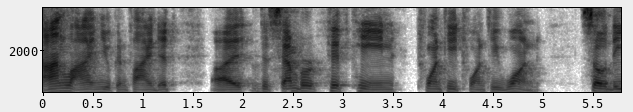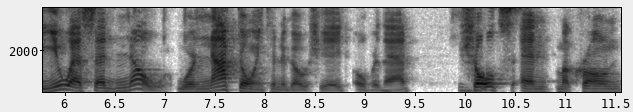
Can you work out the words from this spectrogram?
online. You can find it uh, hmm. December 15, 2021. So the US said, no, we're not going to negotiate over that. Scholz and Macron,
